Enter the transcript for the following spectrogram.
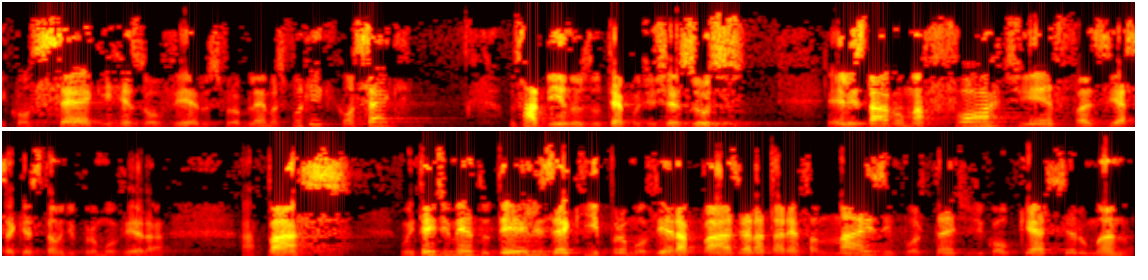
e consegue resolver os problemas. Por que, que consegue? Os rabinos do tempo de Jesus, eles davam uma forte ênfase a essa questão de promover a, a paz, o entendimento deles é que promover a paz era a tarefa mais importante de qualquer ser humano,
